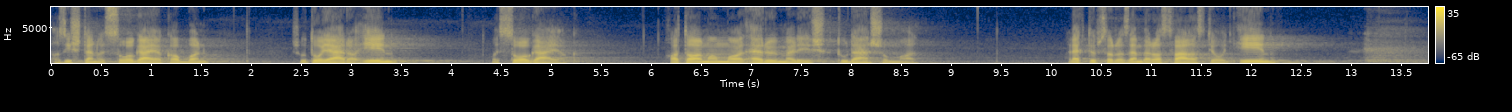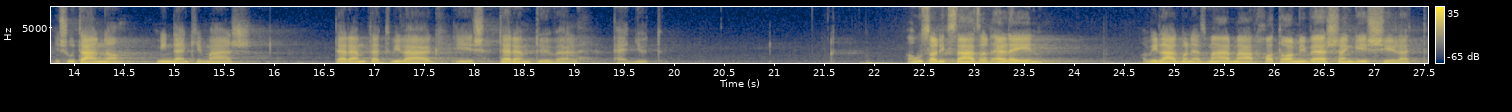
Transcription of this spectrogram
az Isten, hogy szolgáljak abban, és utoljára én, hogy szolgáljak hatalmammal, erőmmel és tudásommal. A legtöbbször az ember azt választja, hogy én, és utána mindenki más, teremtett világ és teremtővel együtt. A 20. század elején a világban ez már-már hatalmi versengésé lett,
